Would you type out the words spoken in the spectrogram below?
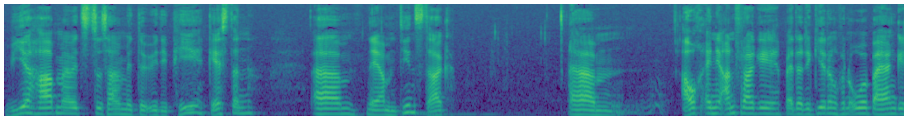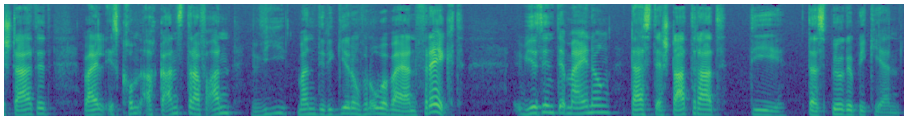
wir haben jetzt zusammen mit der ÖDP gestern ähm, nee, am Dienstag ähm, auch eine Anfrage bei der Regierung von Oberbayern gestartet, weil es kommt auch ganz darauf an, wie man die Regierung von Oberbayern fragt. Wir sind der Meinung, dass der Stadtrat die, das Bürgerbegehren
